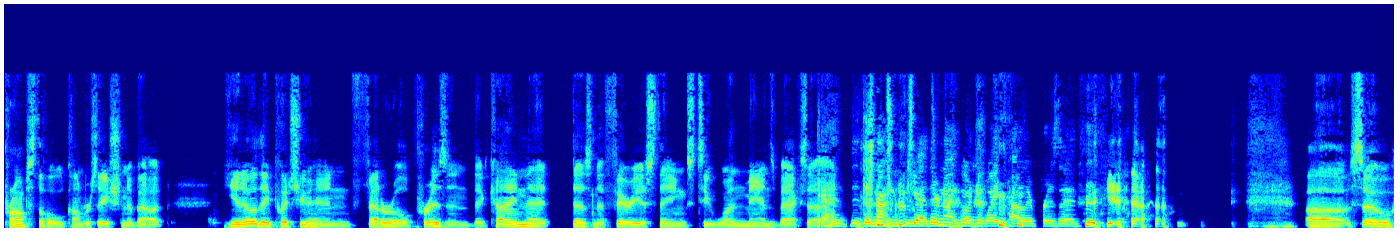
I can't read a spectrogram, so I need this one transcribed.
prompts the whole conversation about you know they put you in federal prison the kind that does nefarious things to one man's backside. Yeah, they're not. yeah, they're not going to white collar prison. yeah. Uh, so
